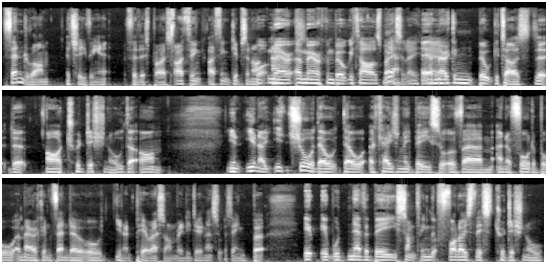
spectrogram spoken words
Fender aren't achieving it for this price. I think I think Gibson are What Amer- American built guitars, basically. uh, Yeah. American built guitars that, that are traditional that aren't you, you know sure they'll they'll occasionally be sort of um, an affordable American Fender or you know PRS aren't really doing that sort of thing but it, it would never be something that follows this traditional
